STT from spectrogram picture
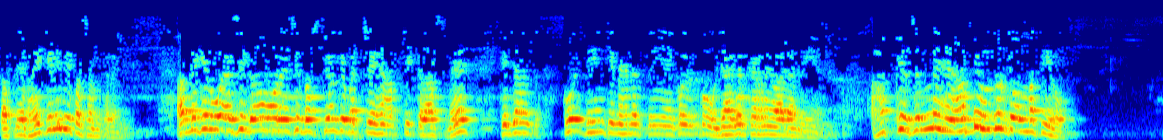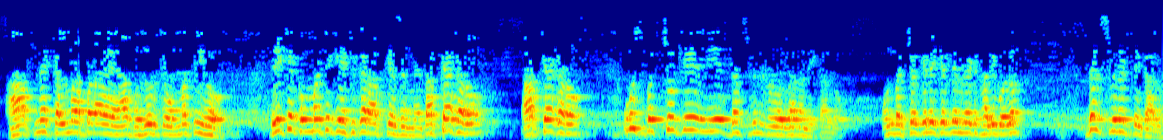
तो अपने भाई के लिए भी पसंद करेंगे। अब लेकिन वो ऐसी गाँव और ऐसी बस्तियों के बच्चे हैं आपकी क्लास में कि जहाँ कोई दीन की मेहनत नहीं है, कोई उनको उजागर करने वाला नहीं है। आपके जिम्मे है, आप भी हुजूर के उम्मती हो। आपने कलमा पढ़ा है, आप हजूर के उम्मती हो। एक एक उम्मती की फ़िक्र आपके जिम्मे तो आप क्या करो? आप क्या करो? उस बच्चों के लिए दस मिनट रोज़ाना निकालो। उन बच्चों के लिए कितने मिनट खाली बोलो? दस मिनट निकालो।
